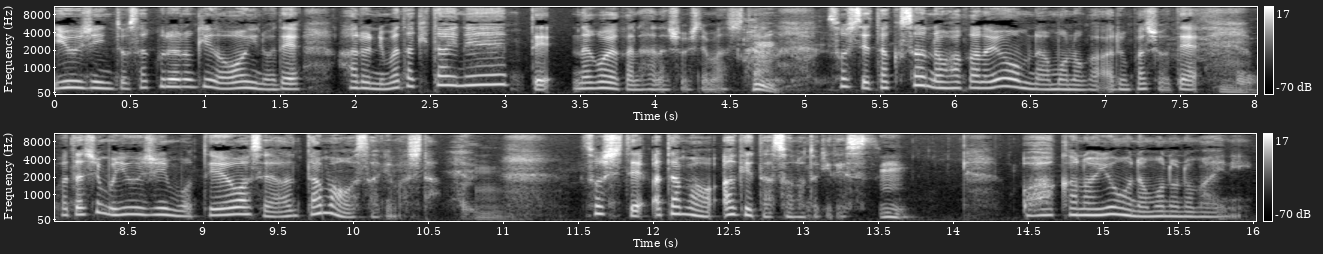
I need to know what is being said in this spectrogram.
友人と桜の木が多いので、春にまた来たいねって、和やかな話をしてました。そして、たくさんのお墓のようなものがある場所で、私も友人も手を合わせ頭を下げました。はい。そして、頭を上げたその時です。うん。お墓のようなものの前に、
